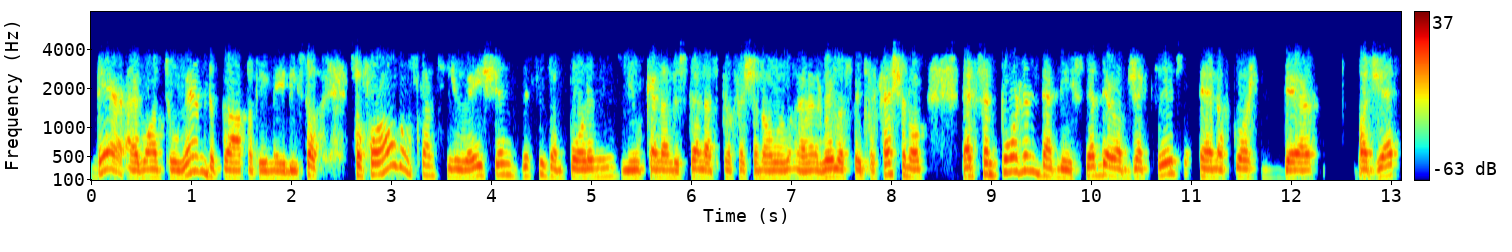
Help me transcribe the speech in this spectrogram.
there I want to rent the property maybe. So so for all those considerations this is important. You can understand as professional uh, real estate professionals that's important that they set their objectives and of course their budget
